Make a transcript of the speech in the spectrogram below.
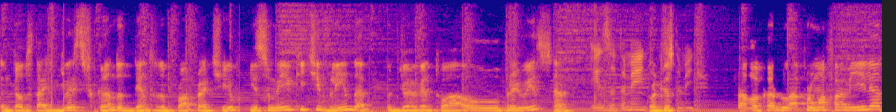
Então tu tá diversificando dentro do próprio ativo. Isso meio que te blinda de um eventual prejuízo, certo? Exatamente, Porque exatamente. Tu tá alocando lá para uma família,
